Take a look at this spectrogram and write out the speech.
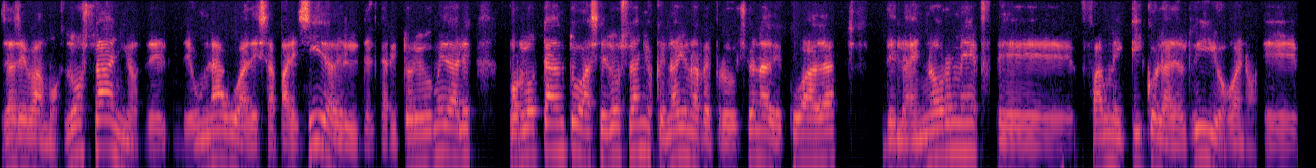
ya llevamos dos años de, un agua desaparecida del, territorio de humedales, por lo tanto, hace dos años que no hay una reproducción adecuada de la enorme eh, fauna itícola del río. Bueno, eh,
